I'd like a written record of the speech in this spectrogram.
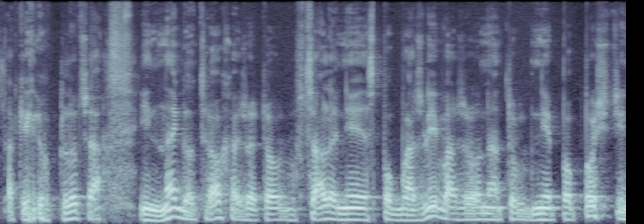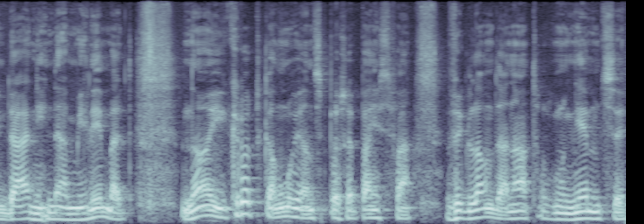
z takiego klucza innego trochę, że to wcale nie jest pobłażliwa, że ona tu nie popuści ani na milimetr. No i krótko mówiąc, proszę Państwa, wygląda na to, że Niemcy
